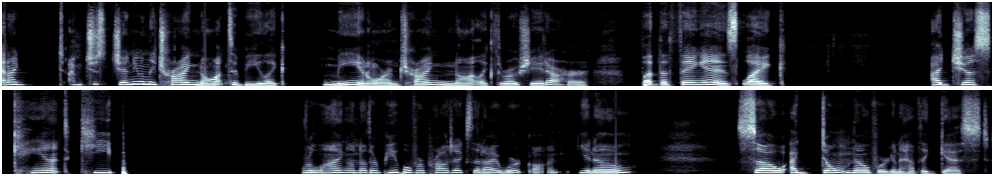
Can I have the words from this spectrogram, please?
And I I'm just genuinely trying not to be like mean or I'm trying not like throw shade at her. But the thing is, like I just can't keep relying on other people for projects that I work on, you know? So I don't know if we're gonna have the guest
